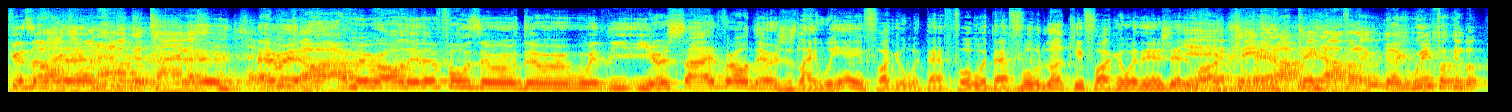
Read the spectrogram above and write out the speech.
Because all I just want to have a good time. That's it. Just a Every, good time. I remember all the other fools that were, that were with your side, bro. They were just like, we ain't fucking with that fool, with that fool. Lucky fucking with you and shit. Yeah, Mars- played it off, played it off. I'm like, no, we ain't fucking, but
